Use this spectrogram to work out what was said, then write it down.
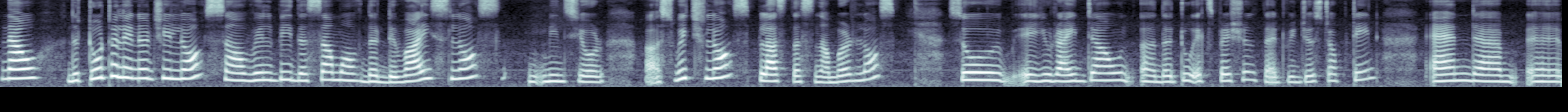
Now, the total energy loss uh, will be the sum of the device loss means your uh, switch loss plus the snubber loss. So, uh, you write down uh, the two expressions that we just obtained and um, uh,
